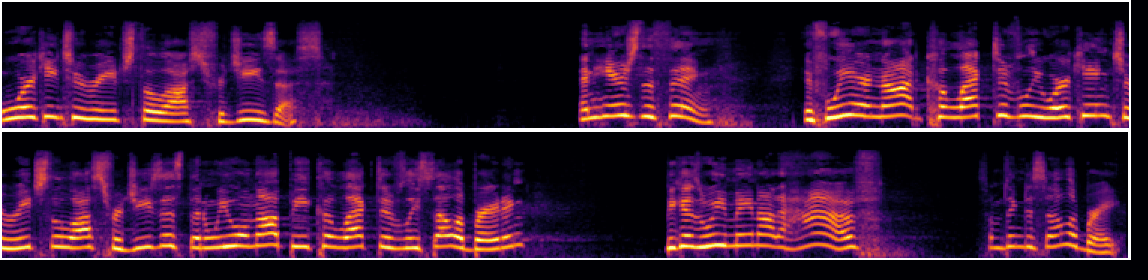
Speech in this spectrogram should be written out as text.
working to reach the lost for Jesus. And here's the thing if we are not collectively working to reach the lost for Jesus, then we will not be collectively celebrating because we may not have something to celebrate.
